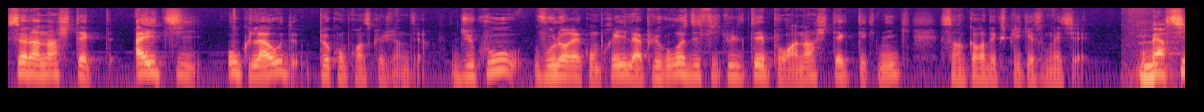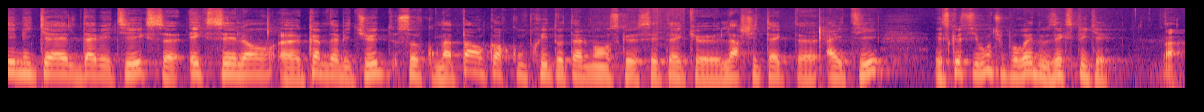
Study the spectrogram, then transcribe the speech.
Seul un architecte IT ou cloud peut comprendre ce que je viens de dire. Du coup, vous l'aurez compris, la plus grosse difficulté pour un architecte technique, c'est encore d'expliquer son métier. Merci Mickaël d'Abetix, excellent euh, comme d'habitude, sauf qu'on n'a pas encore compris totalement ce que c'était que l'architecte euh, IT. Est-ce que Simon, tu pourrais nous expliquer? Bah,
